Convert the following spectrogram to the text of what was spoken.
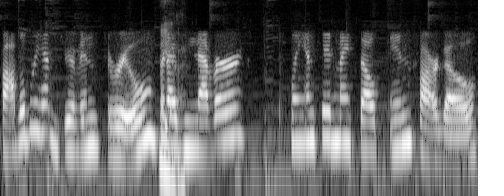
probably have driven through, but Yeah. I've never planted myself in Fargo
